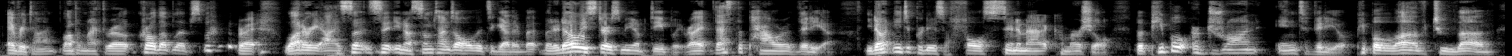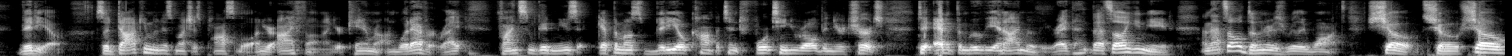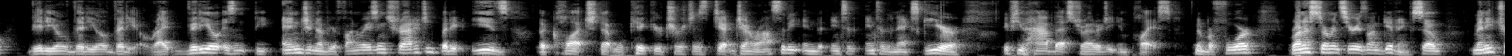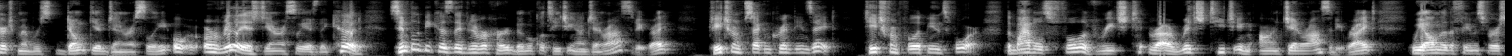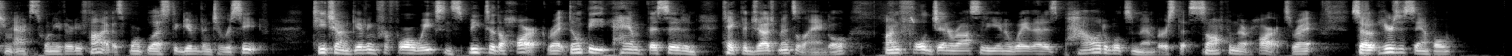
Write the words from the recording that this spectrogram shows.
Every time, lump in my throat, curled up lips, right? Watery eyes. So, so, you know, sometimes I'll hold it together, but, but it always stirs me up deeply, right? That's the power of video. You don't need to produce a full cinematic commercial, but people are drawn into video. People love to love video. So document as much as possible on your iPhone, on your camera, on whatever, right? Find some good music. Get the most video competent 14 year old in your church to edit the movie in iMovie, right? That's all you need. And that's all donors really want. Show, show, show, video, video, video, right? Video isn't the engine of your fundraising strategy, but it is the clutch that will kick your church's generosity into, into, into the next gear if you have that strategy in place. Number four, run a sermon series on giving. So many church members don't give generously or, or really as generously as they could simply because they've never heard biblical teaching on generosity, right? Teach from 2 Corinthians 8. Teach from Philippians 4. The Bible is full of rich, uh, rich teaching on generosity, right? We all know the famous verse from Acts 20, 35. It's more blessed to give than to receive. Teach on giving for four weeks and speak to the heart, right? Don't be ham fisted and take the judgmental angle. Unfold generosity in a way that is palatable to members, that soften their hearts, right? So here's a sample.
